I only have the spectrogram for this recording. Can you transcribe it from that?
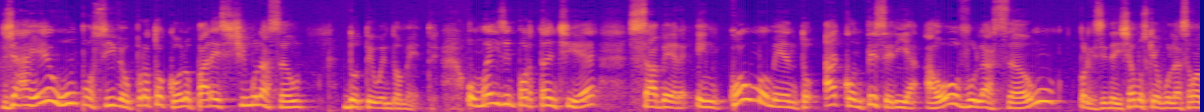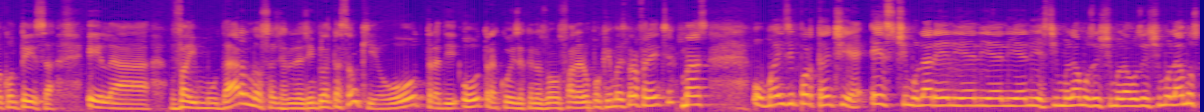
já é um possível protocolo para estimulação do teu endométrio. O mais importante é saber em qual momento aconteceria a ovulação porque se deixamos que a ovulação aconteça, ela vai mudar nossa janela de implantação, que é outra, de, outra coisa que nós vamos falar um pouquinho mais para frente. Mas o mais importante é estimular ele, ele, ele, ele, estimulamos, estimulamos, estimulamos,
